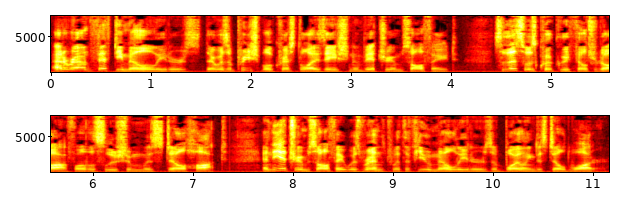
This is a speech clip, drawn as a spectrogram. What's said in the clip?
At around 50 milliliters, there was appreciable crystallization of yttrium sulfate, so this was quickly filtered off while the solution was still hot, and the yttrium sulfate was rinsed with a few milliliters of boiling distilled water.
